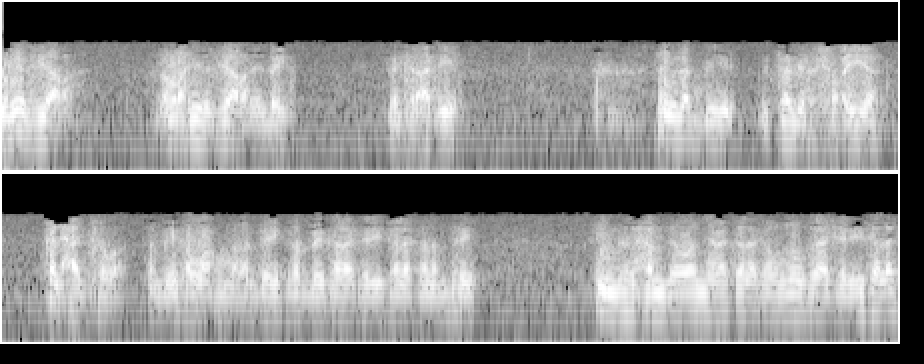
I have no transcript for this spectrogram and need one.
وهي الزيارة العمرة هي الزيارة للبيت بيت العتيق. فيلبي بالتلبية الشرعية كالحج سواء. لبيك اللهم لبيك لبيك لا شريك لك لبيك إن الحمد والنعمة لك والملك لا شريك لك.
